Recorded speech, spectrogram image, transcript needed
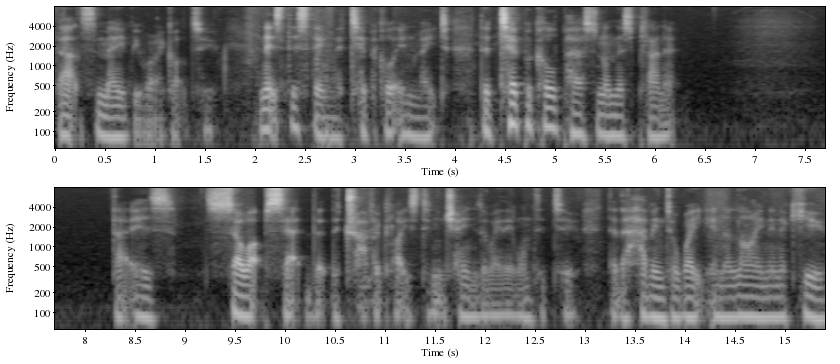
That's maybe where I got to. And it's this thing the typical inmate, the typical person on this planet that is so upset that the traffic lights didn't change the way they wanted to, that they're having to wait in a line in a queue,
